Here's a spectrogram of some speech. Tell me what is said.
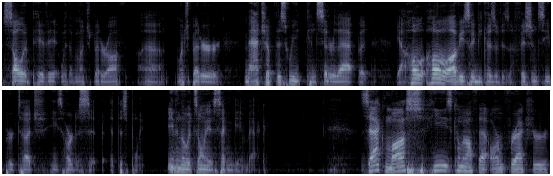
solid pivot with a much better off, uh, much better matchup this week, consider that. But yeah, Hall, Hall obviously because of his efficiency per touch, he's hard to sit at this point, even though it's only a second game back. Zach Moss, he's coming off that arm fracture.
